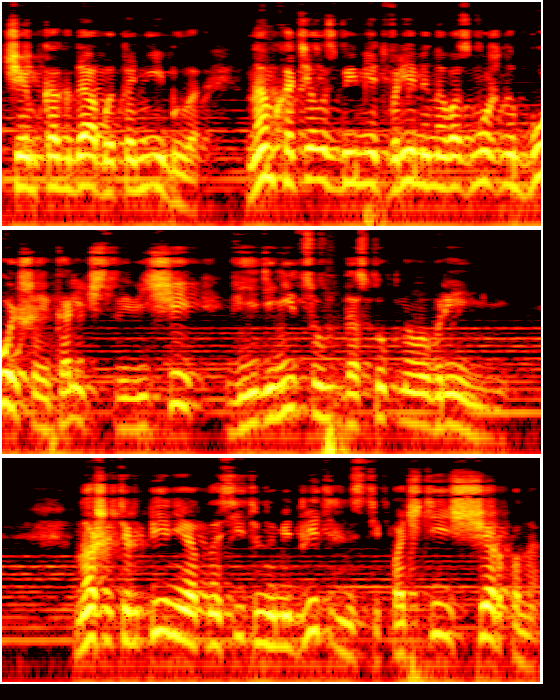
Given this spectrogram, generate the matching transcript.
чем когда бы то ни было. Нам хотелось бы иметь время на, возможно, большее количество вещей в единицу доступного времени. Наше терпение относительно медлительности почти исчерпано.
